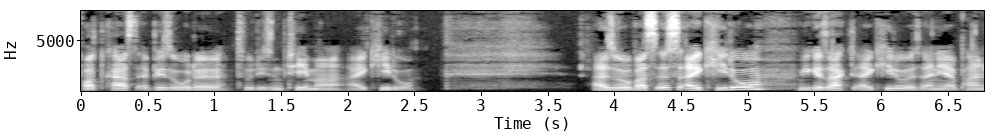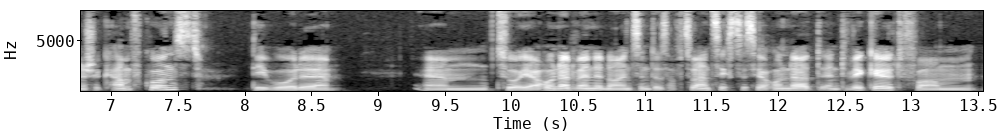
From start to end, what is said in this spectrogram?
Podcast-Episode zu diesem Thema Aikido. Also was ist Aikido? Wie gesagt, Aikido ist eine japanische Kampfkunst. Die wurde ähm, zur Jahrhundertwende 19. auf 20. Jahrhundert entwickelt vom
